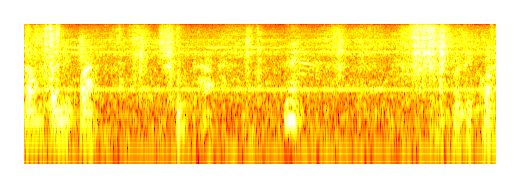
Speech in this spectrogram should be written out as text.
ลองกันดีกว่าครับลองกันดีกว่า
